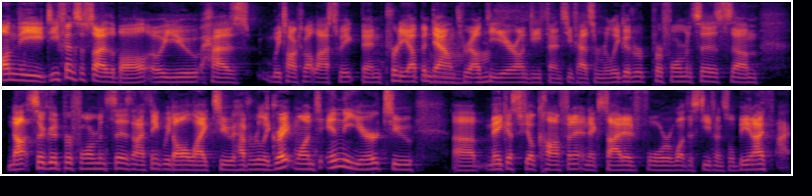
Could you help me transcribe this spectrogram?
On the defensive side of the ball, OU has, we talked about last week, been pretty up and down mm-hmm. throughout the year on defense. You've had some really good performances, some not so good performances. And I think we'd all like to have a really great one to end the year to uh, make us feel confident and excited for what this defense will be. And I, I,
